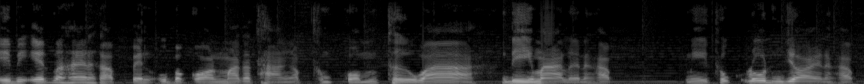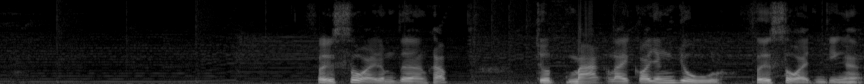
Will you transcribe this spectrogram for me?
ABS มาให้นะครับ เป็นอุปกรณ์มาตรฐานครับผมผมถือว่าดีมากเลยนะครับ มีทุกรุ่นย่อยนะครับ สวยๆเดิมๆครับ จุดมาร์กอะไรก็ยังอยู่สวยๆจริงๆฮะ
